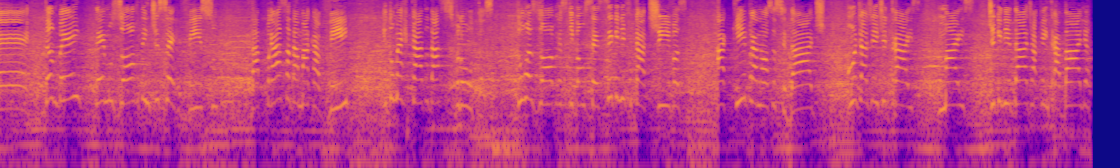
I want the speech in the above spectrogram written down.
É, também temos ordem de serviço da Praça da Macavi e do Mercado das Frutas, duas obras que vão ser significativas aqui para nossa cidade, onde a gente traz mais dignidade a quem trabalha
